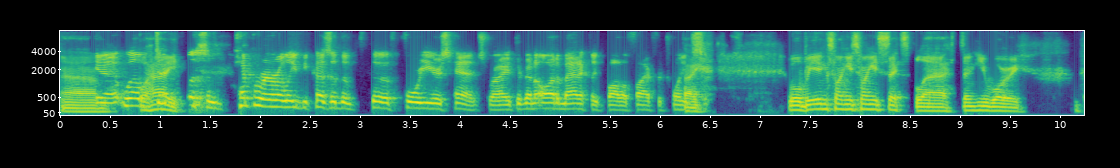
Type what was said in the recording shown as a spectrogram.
Um, yeah, well, hey. listen, temporarily because of the, the four years hence, right? They're going to automatically qualify for 26. We'll be in 2026, Blair. Don't you worry.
